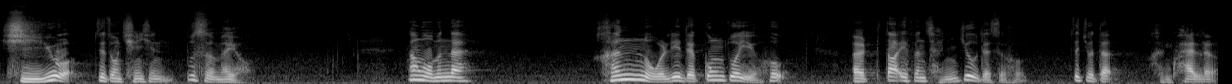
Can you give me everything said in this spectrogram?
喜悦这种情形，不是没有。当我们呢很努力的工作以后。而得到一份成就的时候，就觉得很快乐，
